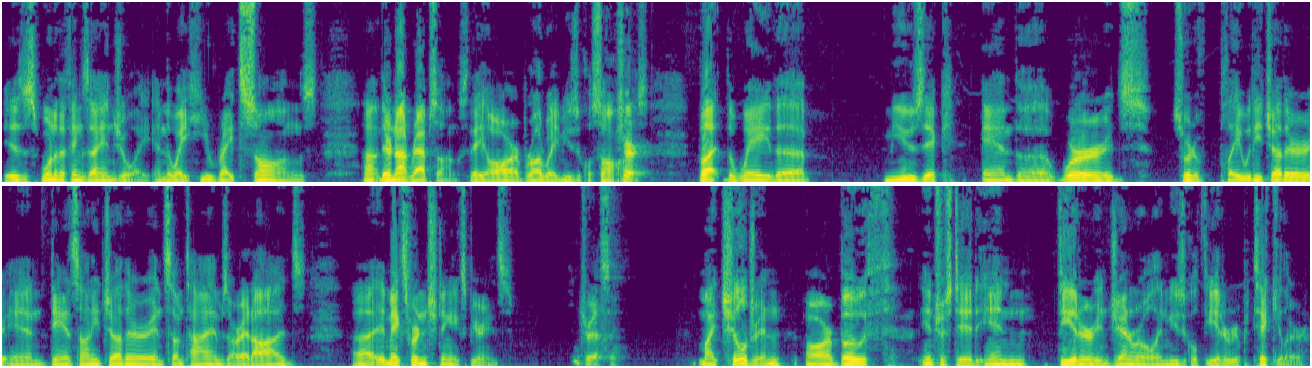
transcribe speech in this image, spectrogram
is one of the things I enjoy. And the way he writes songs, uh, they're not rap songs. They are Broadway musical songs. Sure. But the way the music and the words sort of play with each other and dance on each other and sometimes are at odds, uh, it makes for an interesting experience. Interesting. My children are both interested in theater in general and musical theater in particular.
